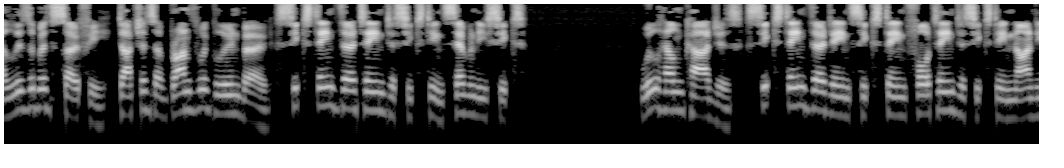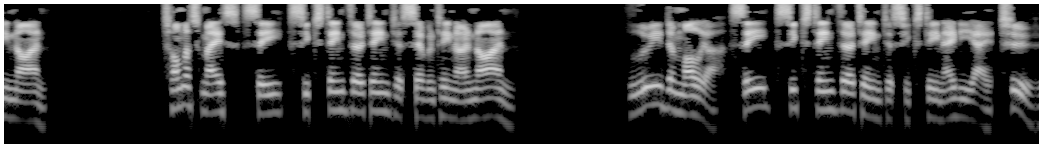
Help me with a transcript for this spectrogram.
Elizabeth Sophie, Duchess of Brunswick-Luneburg (1613–1676), Wilhelm Karges (1613–1614–1699), Thomas Mace, c. 1613–1709, Louis de Molière, c. 1613–1688 2.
